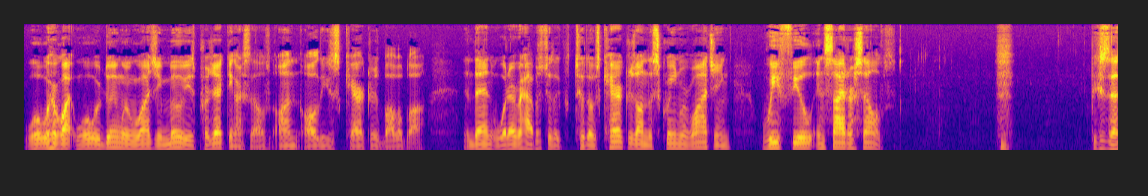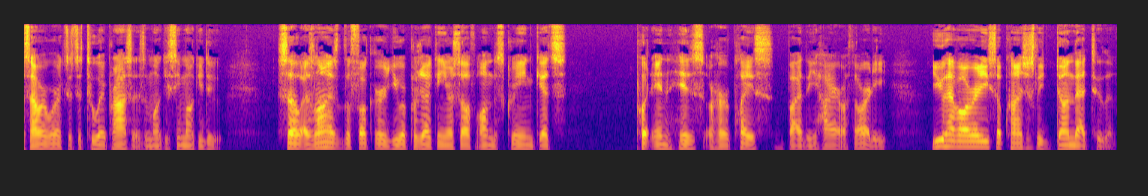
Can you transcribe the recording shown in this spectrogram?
what we're what we're doing when we're watching movies, projecting ourselves on all these characters, blah blah blah, and then whatever happens to the to those characters on the screen we're watching, we feel inside ourselves because that's how it works. It's a two way process. Monkey see, monkey do. So as long as the fucker you are projecting yourself on the screen gets put in his or her place by the higher authority, you have already subconsciously done that to them.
